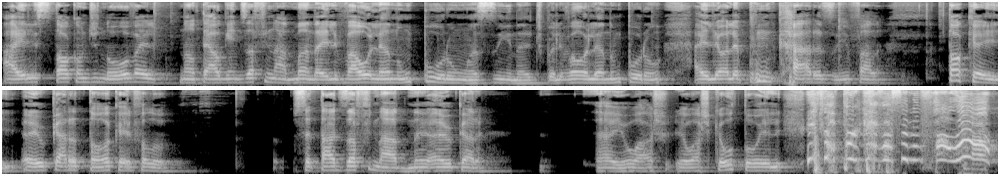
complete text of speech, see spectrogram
Aí eles tocam de novo, aí ele, não, tem alguém desafinado. Mano, aí ele vai olhando um por um, assim, né? Tipo, ele vai olhando um por um. Aí ele olha pra um cara assim e fala, toca aí. Aí o cara toca, aí ele falou, você tá desafinado, né? Aí o cara. Ah, eu acho, eu acho que eu tô. Ele. Então por que você não falou?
